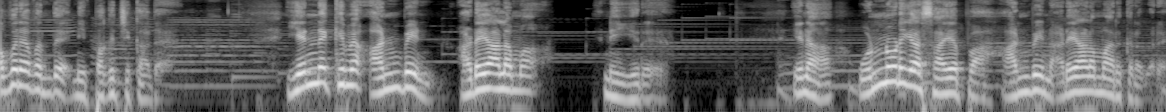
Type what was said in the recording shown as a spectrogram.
அவரை வந்து நீ பகிச்சிக்காத. என்னைக்குமே அன்பின் அடையாளமா நீ இரு. ஏன்னா உன்னுடைய சாயப்பா அன்பின் அடையாளமா இருக்கிறவர்.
